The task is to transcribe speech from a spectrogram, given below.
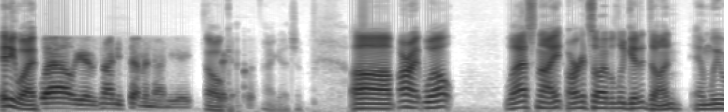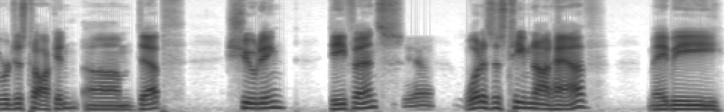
Anyway, Well, yeah, it was 97, 98. Oh, okay. I got you. Um, all right. Well, last night Arkansas able to get it done, and we were just talking um, depth, shooting, defense. Yeah. What does this team not have? Maybe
